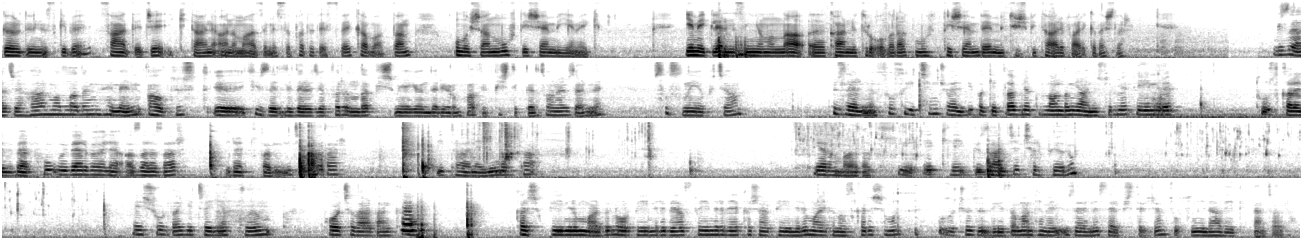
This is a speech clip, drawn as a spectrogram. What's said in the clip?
Gördüğünüz gibi sadece iki tane ana malzemesi patates ve kabaktan oluşan muhteşem bir yemek. Yemeklerimizin yanına e, karnitür olarak muhteşem ve müthiş bir tarif arkadaşlar. Güzelce harmanladım. Hemen alt üst e, 250 derece fırında pişmeye gönderiyorum. Hafif piştikten sonra üzerine sosunu yapacağım. Üzerine sosu için şöyle bir paket labne kullandım. Yani sürme peyniri, tuz, karabiber, pul biber böyle azar azar birer tutamayacak kadar. Bir tane yumurta. Yarım bardak suyu ekleyip güzelce çırpıyorum. Ve şurada geçen yaptığım poğaçalardan kalan karışık peynirim vardı. Lor peyniri, beyaz peyniri ve kaşar peyniri maydanoz karışımı. Buzu çözüldüğü zaman hemen üzerine serpiştireceğim. Sosunu ilave ettikten sonra.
